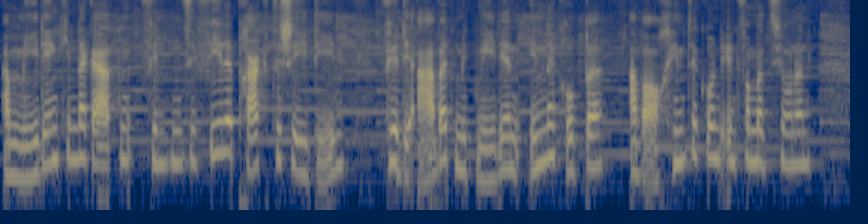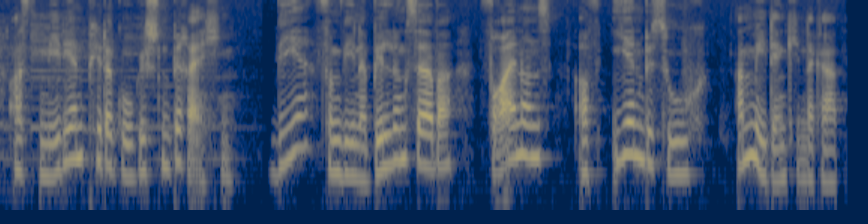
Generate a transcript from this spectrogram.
Am Medienkindergarten finden Sie viele praktische Ideen für die Arbeit mit Medien in der Gruppe, aber auch Hintergrundinformationen aus medienpädagogischen Bereichen. Wir vom Wiener Bildungsserver freuen uns auf Ihren Besuch am Medienkindergarten.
